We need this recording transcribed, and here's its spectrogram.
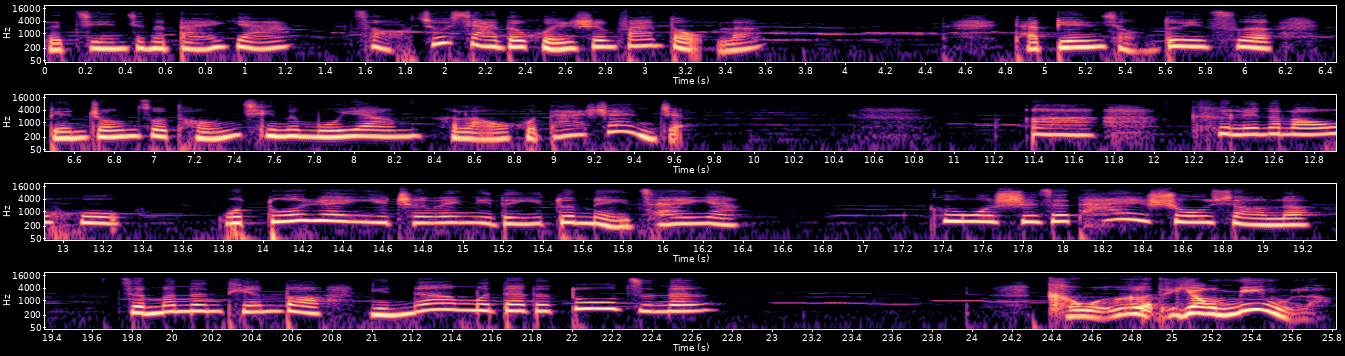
和尖尖的白牙，早就吓得浑身发抖了。他边想对策，边装作同情的模样和老虎搭讪着。啊，可怜的老虎，我多愿意成为你的一顿美餐呀！可我实在太瘦小了，怎么能填饱你那么大的肚子呢？可我饿得要命了！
